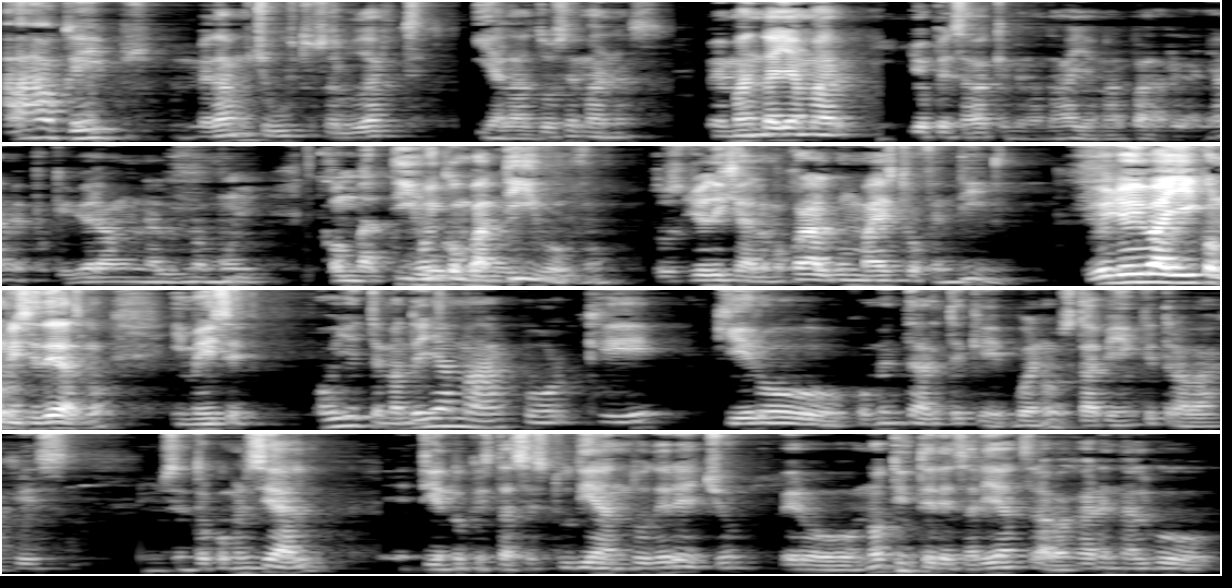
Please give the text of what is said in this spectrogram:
Ah, ok, pues me da mucho gusto saludarte. Y a las dos semanas me manda a llamar. Yo pensaba que me mandaba a llamar para regañarme porque yo era un alumno muy, Combativo. muy combativo, ¿no? Entonces yo dije, a lo mejor algún maestro ofendí. ¿no? Yo, yo iba allí con mis ideas, ¿no? Y me dice, oye, te mandé llamar porque quiero comentarte que, bueno, está bien que trabajes en un centro comercial, entiendo que estás estudiando derecho, pero ¿no te interesaría trabajar en algo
